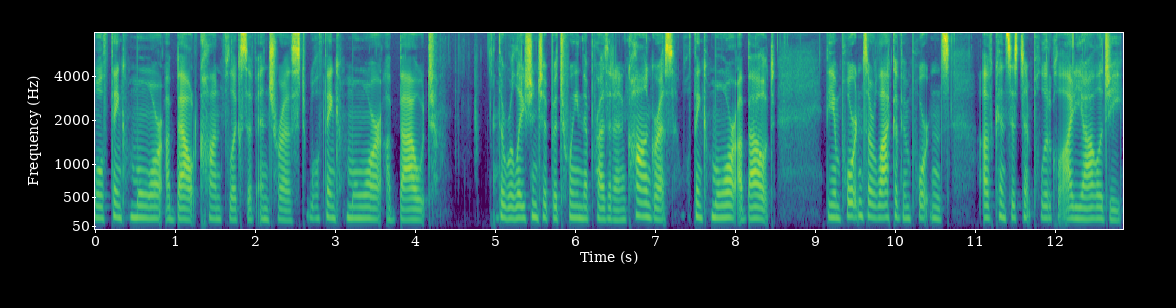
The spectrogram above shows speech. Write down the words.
We'll think more about conflicts of interest. We'll think more about the relationship between the president and Congress. We'll think more about the importance or lack of importance of consistent political ideology.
